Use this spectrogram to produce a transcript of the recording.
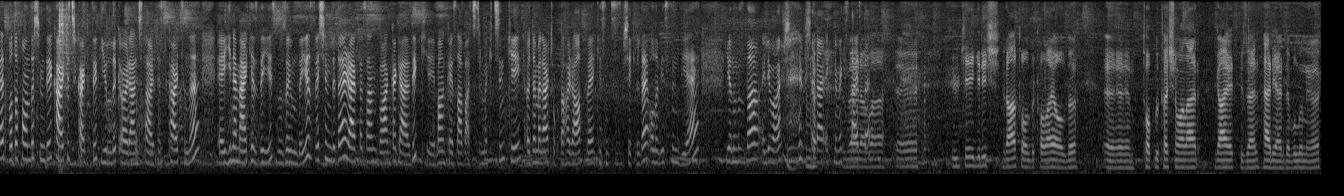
Evet, Vodafone'da şimdi kartı çıkarttık. Yıllık öğrenci tarifesi kartını. Ee, yine merkezdeyiz, muzeumdayız ve şimdi de Raiffeisen Bank'a geldik. Ee, banka hesabı açtırmak için ki ödemeler çok daha rahat ve kesintisiz bir şekilde olabilsin diye. Yanımızda Ali var. bir şeyler eklemek isterse. Merhaba. Ee, ülkeye giriş rahat oldu, kolay oldu. Ee, toplu taşımalar gayet güzel, her yerde bulunuyor.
